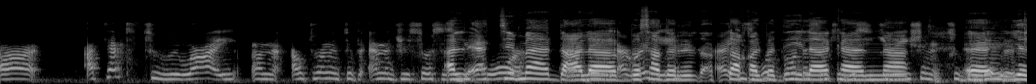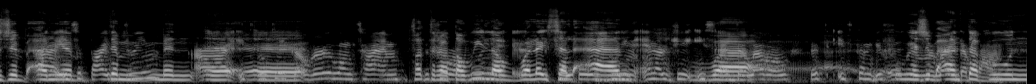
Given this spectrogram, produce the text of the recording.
آه، الاعتماد على مصادر الطاقة البديلة كان آه، يجب أن يتم من uh, فترة طويلة وليس الآن. ويجب أن تكون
